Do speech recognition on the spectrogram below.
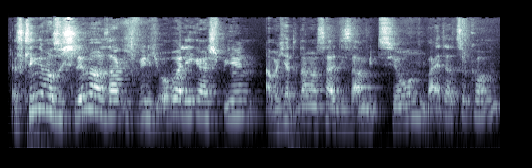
Das klingt immer so schlimmer, man sagt, ich will nicht Oberliga spielen, aber ich hatte damals halt diese Ambition, weiterzukommen.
